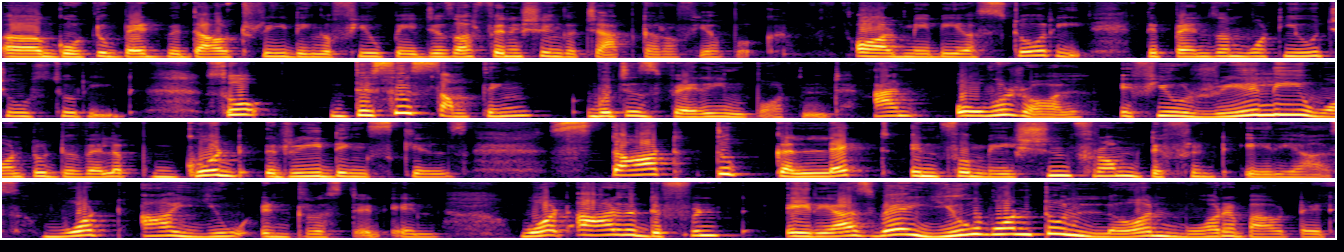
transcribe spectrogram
uh, go to bed without reading a few pages or finishing a chapter of your book or maybe a story depends on what you choose to read. So this is something which is very important. And overall if you really want to develop good reading skills start to collect information from different areas. What are you interested in? What are the different areas where you want to learn more about it?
